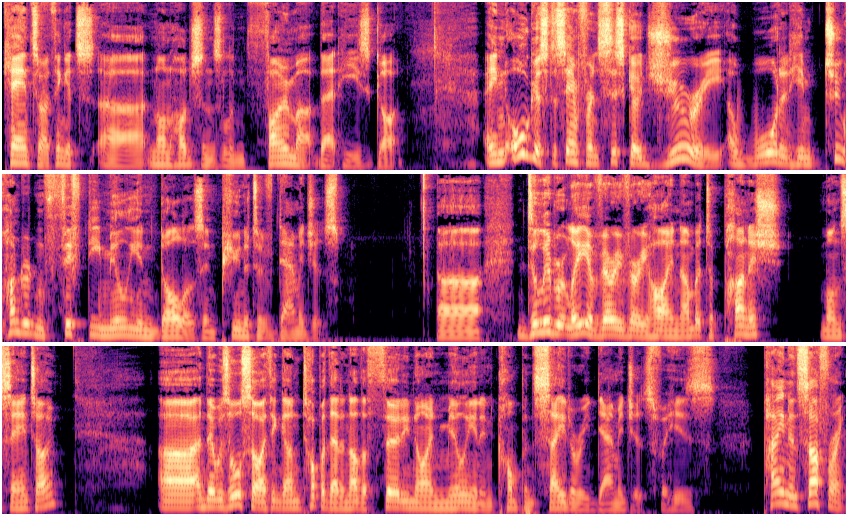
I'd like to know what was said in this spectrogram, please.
cancer. I think it's uh, non Hodgkin's lymphoma that he's got. In August, a San Francisco jury awarded him $250 million in punitive damages. Uh, deliberately a very, very high number to punish Monsanto. Uh, and there was also, I think, on top of that, another 39 million in compensatory damages for his pain and suffering.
